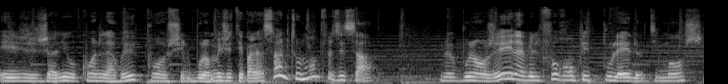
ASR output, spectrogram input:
Et j'allais au coin de la rue pour chez le boulanger. Mais j'étais pas la seule, tout le monde faisait ça. Le boulanger, il avait le four rempli de poulet le dimanche.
